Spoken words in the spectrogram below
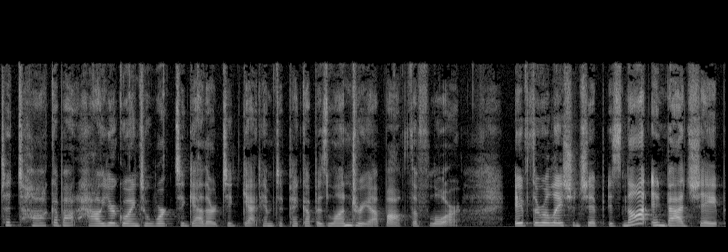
to talk about how you're going to work together to get him to pick up his laundry up off the floor. If the relationship is not in bad shape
